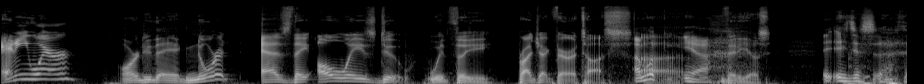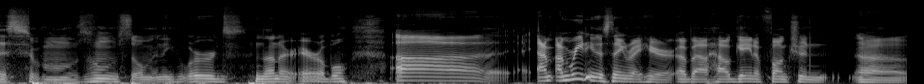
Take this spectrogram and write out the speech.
anywhere or do they ignore it as they always do with the Project Veritas I'm uh, looking. yeah. videos? it, it just uh, this mm, so many words, none are arable. Uh, I'm, I'm reading this thing right here about how gain of function uh,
